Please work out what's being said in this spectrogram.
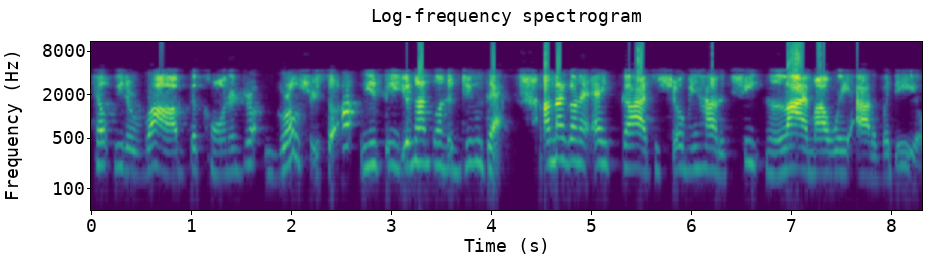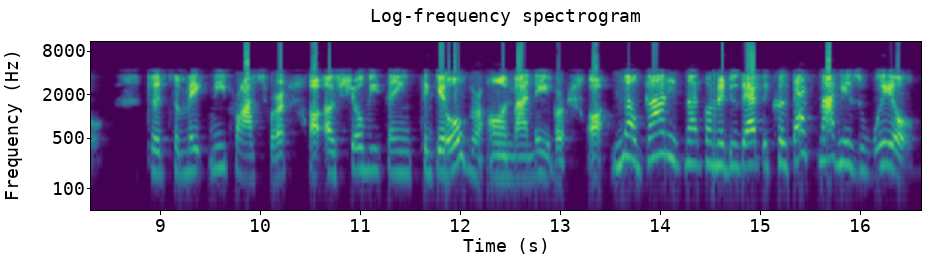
help me to rob the corner dro- grocery. So I, you see, you're not going to do that. I'm not going to ask God to show me how to cheat and lie my way out of a deal. To, to make me prosper or, or show me things to get over on my neighbor. Or no, God is not going to do that because that's not his will.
